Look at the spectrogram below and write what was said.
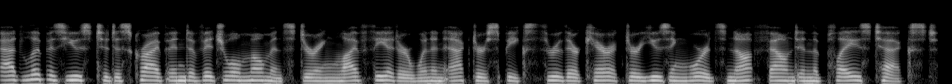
Ad lib is used to describe individual moments during live theater when an actor speaks through their character using words not found in the play's text.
